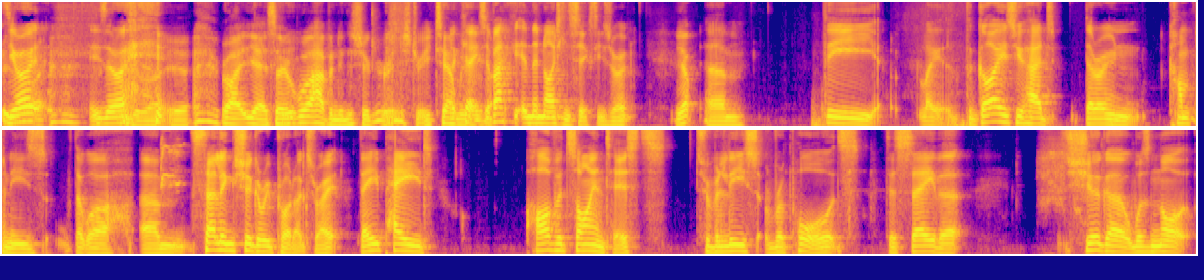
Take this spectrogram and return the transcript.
Is he alright? He's alright. right, yeah. Right, yeah. So, what happened in the sugar industry? Tell me. Okay, so back in the 1960s, right? Yep. Um, the like the guys who had their own companies that were um, selling sugary products, right? They paid Harvard scientists to release reports to say that sugar was not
